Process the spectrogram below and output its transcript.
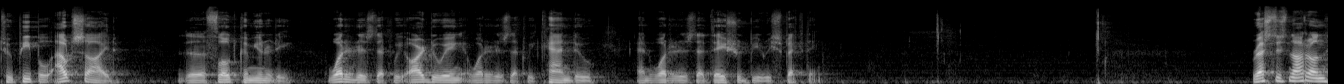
to people outside the float community what it is that we are doing, what it is that we can do, and what it is that they should be respecting. REST is not on,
